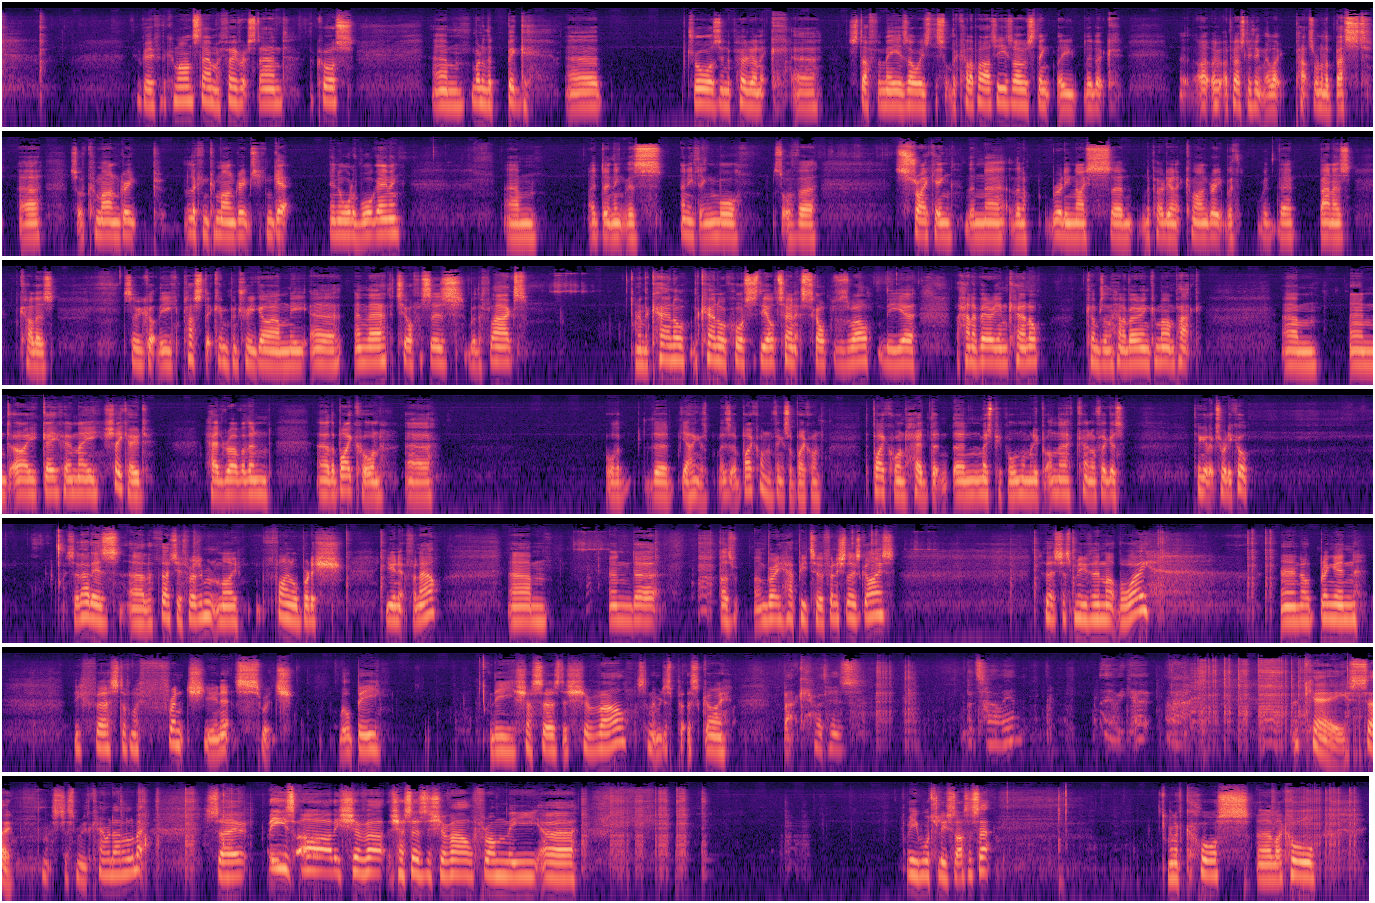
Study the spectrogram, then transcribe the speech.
We'll go for the command stand, my favourite stand, of course. Um, one of the big uh, draws in Napoleonic uh, stuff for me is always the sort of the colour parties. I always think they, they look, I, I personally think they're like perhaps one of the best uh, sort of command group, looking command groups you can get in all of wargaming. Um, I don't think there's anything more sort of uh, striking than uh, than a really nice uh, Napoleonic command group with with their banners, colours. So we've got the plastic infantry guy on the uh, and there, the two officers with the flags, and the colonel. The colonel, of course, is the alternate sculptors as well. The uh, the Hanoverian colonel comes in the Hanoverian command pack. Um, and I gave him a Shakode head rather than uh, the bicorn uh, or the the yeah I think it's is it a bicorn? I think it's a bicorn. The bicorn head that uh, most people normally put on their colonel figures. I think it looks really cool. So that is uh, the 30th Regiment, my final British unit for now. Um, and uh, I was, I'm very happy to finish those guys. So let's just move them out the way. And I'll bring in the first of my French units, which will be the Chasseurs de Cheval. So let me just put this guy back with his battalion. There we go. Okay, so let's just move the camera down a little bit. So these are the Cheval, Chasseurs de Cheval from the uh, the Waterloo starter set. And of course, uh, like all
